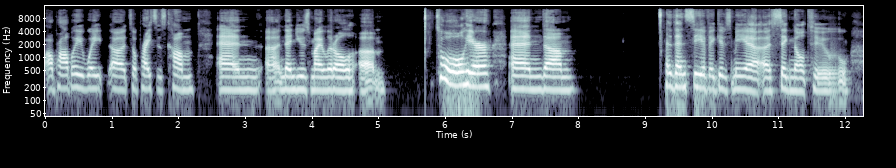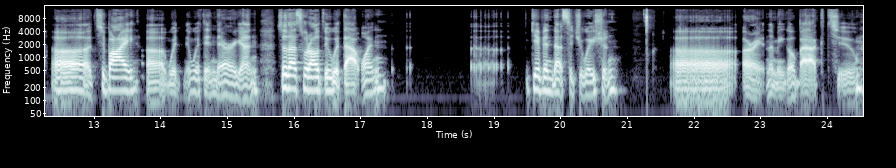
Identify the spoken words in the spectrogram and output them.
I'll probably wait uh, till prices come and, uh, and then use my little um, tool here and, um, and then see if it gives me a, a signal to uh, to buy uh, with, within there again. So that's what I'll do with that one, uh, given that situation. all right, let me go back to.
